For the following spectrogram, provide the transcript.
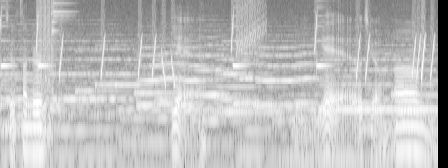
let's get a thunder. Yeah. Yeah. let's go. Um,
